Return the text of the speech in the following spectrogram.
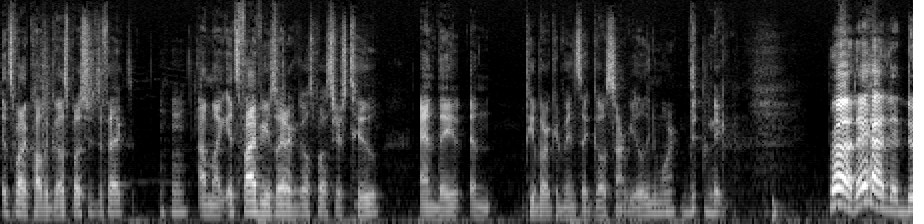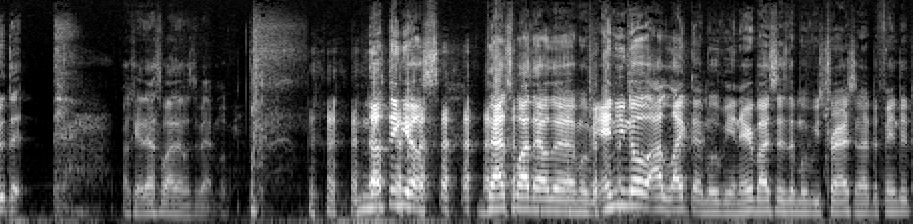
it's what I call the Ghostbusters effect. Mm-hmm. I'm like, it's five years later in Ghostbusters two, and they and people are convinced that ghosts aren't real anymore. Bruh, they had to do that. Okay, that's why that was a bad movie. Nothing else. That's why that was a bad movie. And you know, I like that movie, and everybody says that movie's trash, and I defend it.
